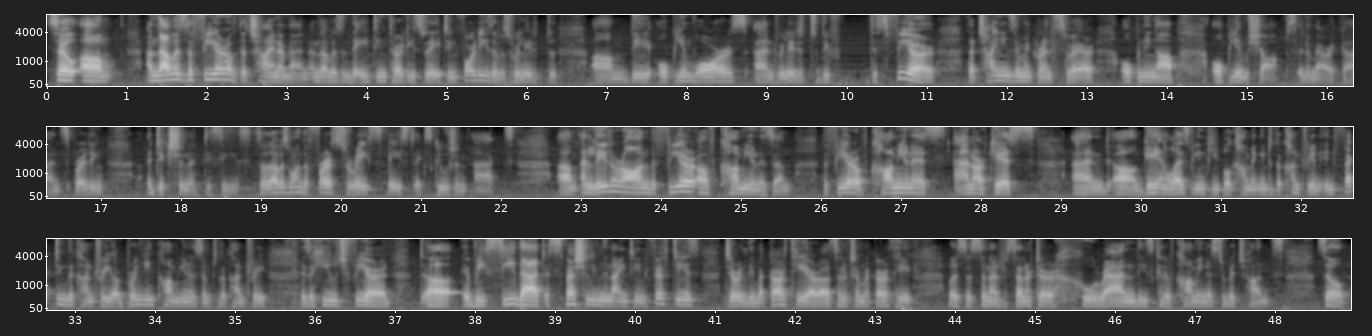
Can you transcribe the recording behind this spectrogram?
So, um, and that was the fear of the Chinaman, and that was in the 1830s to the 1840s. It was related to um, the Opium Wars and related to the, this fear that Chinese immigrants were opening up opium shops in America and spreading addiction and disease. So that was one of the first race based exclusion acts. Um, and later on, the fear of communism, the fear of communists, anarchists, and uh, gay and lesbian people coming into the country and infecting the country or bringing communism to the country is a huge fear. And, uh, we see that, especially in the 1950s during the McCarthy era. Senator McCarthy was a senator, senator who ran these kind of communist witch hunts. So,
